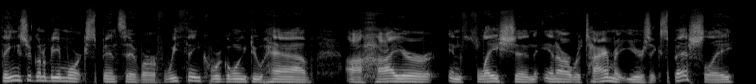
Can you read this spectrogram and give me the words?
things are going to be more expensive or if we think we're going to have a higher inflation in our retirement years especially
